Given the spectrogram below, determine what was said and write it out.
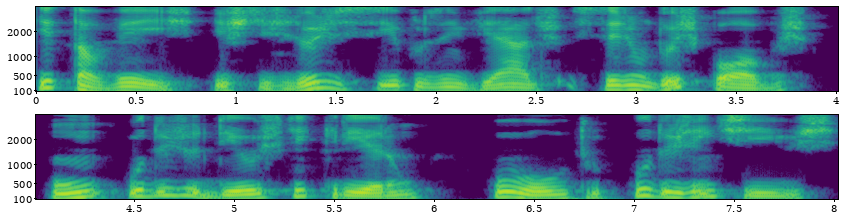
E talvez estes dois discípulos enviados sejam dois povos, um o dos judeus que creram, o outro o dos gentios.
